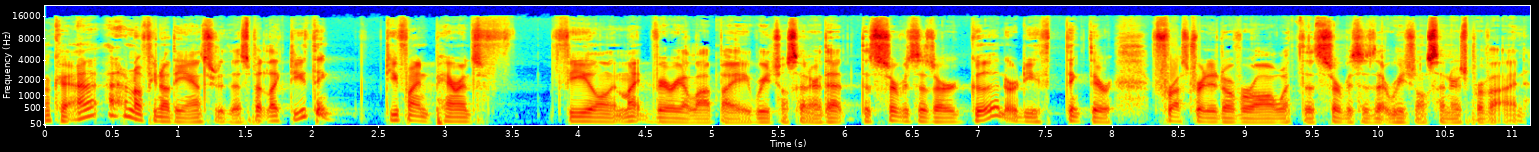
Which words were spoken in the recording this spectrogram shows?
Okay, I, I don't know if you know the answer to this, but like, do you think do you find parents f- feel, and it might vary a lot by regional center, that the services are good, or do you think they're frustrated overall with the services that regional centers provide?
